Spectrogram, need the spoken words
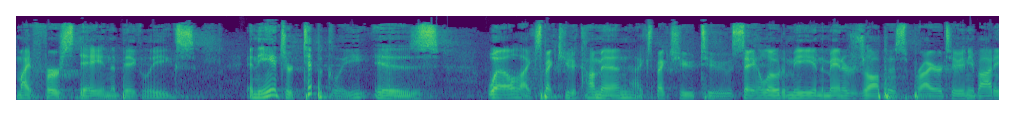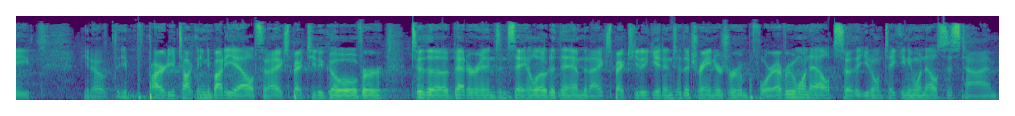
my first day in the big leagues?" And the answer typically is. Well, I expect you to come in. I expect you to say hello to me in the manager's office prior to anybody you know, prior to you talking to anybody else, and I expect you to go over to the veterans and say hello to them, and I expect you to get into the trainer's room before everyone else so that you don't take anyone else's time,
